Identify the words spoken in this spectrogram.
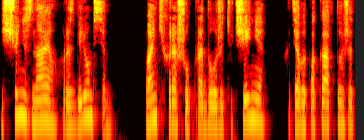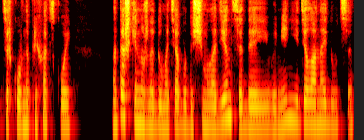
Еще не знаю. Разберемся. Ваньке хорошо продолжить учение, хотя бы пока в той же церковно-приходской. Наташке нужно думать о будущем младенце, да и в имении дела найдутся.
